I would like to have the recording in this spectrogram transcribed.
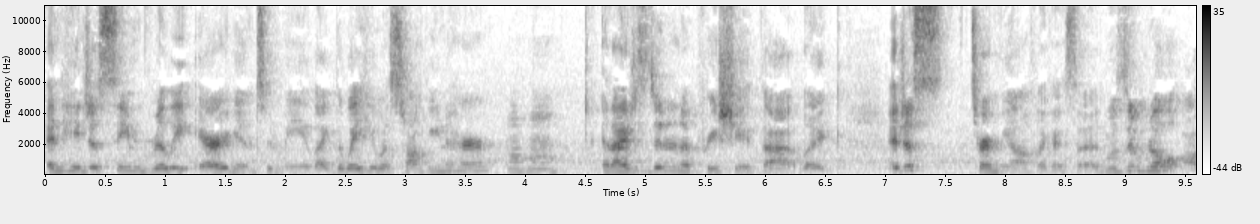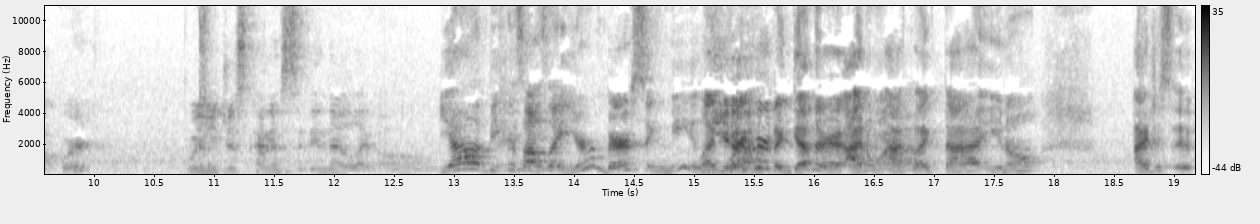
And he just seemed really arrogant to me, like the way he was talking to her. Uh huh. And I just didn't appreciate that. Like it just turned me off, like I said. Was it real awkward? Were you just kind of sitting there like, oh? Yeah, because I was like, you're embarrassing me. Like Yeah. we're here together. I don't act like that, you know. I just it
